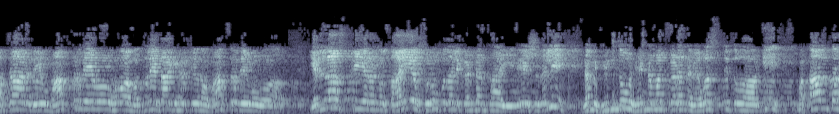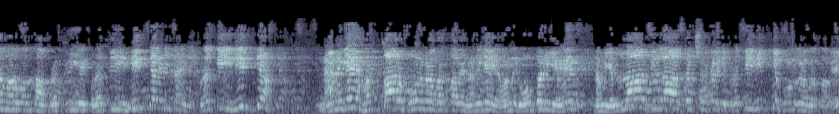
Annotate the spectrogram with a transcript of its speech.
ಆಚಾರ ದೇವ ಮಾತೃ ದೇವೋ ಭವ ಮೊದಲನೇದಾಗಿ ಹೇಳ್ತೀವಿ ನಾವು ಮಾತೃ ದೇವೋ ಭವ. ಎಲ್ಲಾ ಸ್ತ್ರೀಯರನ್ನು ತಾಯಿಯ ಸ್ವರೂಪದಲ್ಲಿ ಕಂಡಂತಹ ಈ ದೇಶದಲ್ಲಿ ನಮ್ಮ ಹಿಂದೂ ಹೆಣ್ಣು ಮಕ್ಕಳನ್ನು ವ್ಯವಸ್ಥಿತವಾಗಿ ಮತಾಂತರ ಮಾಡುವಂತಹ ಪ್ರಕ್ರಿಯೆ ಪ್ರತಿನಿತ್ಯ ನಡೀತಾ ಇದೆ. ಪ್ರತಿನಿತ್ಯ. ನನಗೆ ಹತ್ತಾರು ಫೋನ್ಗಳು ಬರ್ತವೆ. ನನಗೆ ನನಗೆ ಒಬ್ಬರಿಗೆ, ನಮ್ಮ ಎಲ್ಲಾ ಜಿಲ್ಲಾ ಅಧ್ಯಕ್ಷರುಗಳಿಗೆ ಪ್ರತಿನಿತ್ಯ ಫೋನ್ಗಳು ಬರ್ತವೆ.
